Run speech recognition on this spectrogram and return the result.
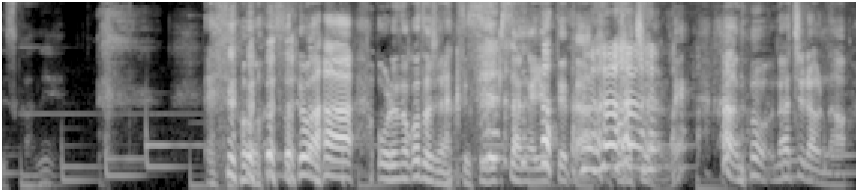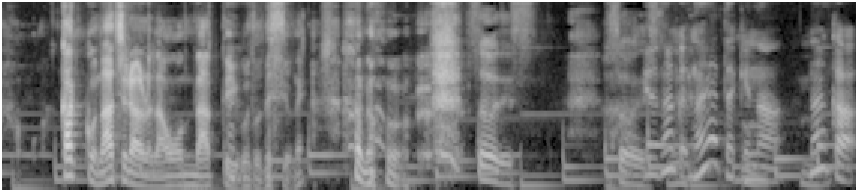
ですかね。えっと、それは俺のことじゃなくて鈴木さんが言ってたナチュラルね。あの、ナチュラルな、かっこナチュラルな女っていうことですよね。あの、そうです。そうです、ね。いやなんか何やったっけな、うん。なんか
